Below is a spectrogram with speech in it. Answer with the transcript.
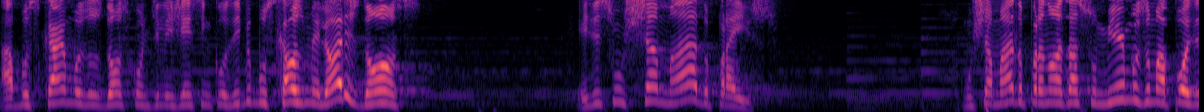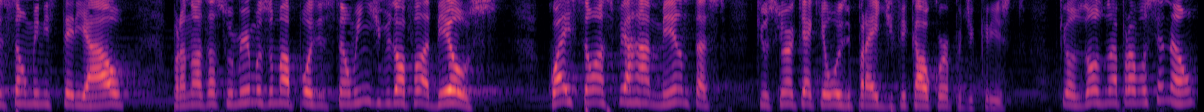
a buscarmos os dons com diligência, inclusive buscar os melhores dons. Existe um chamado para isso. Um chamado para nós assumirmos uma posição ministerial, para nós assumirmos uma posição individual, falar: Deus, quais são as ferramentas que o Senhor quer que eu use para edificar o corpo de Cristo? Porque os dons não é para você, não.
